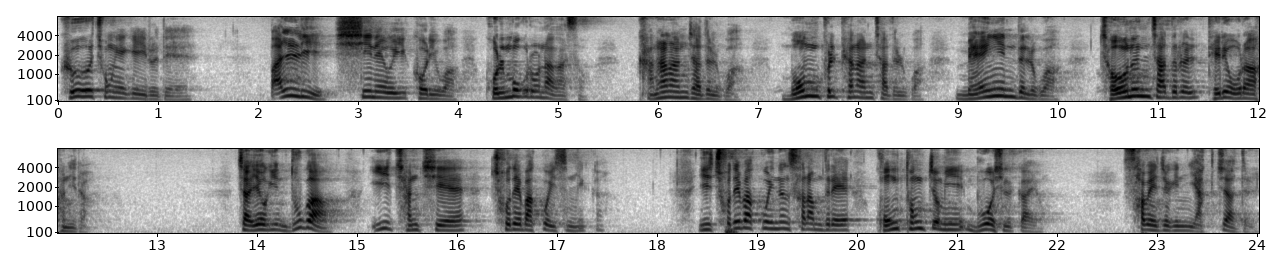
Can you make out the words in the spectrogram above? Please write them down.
그 종에게 이르되 빨리 시내의 거리와 골목으로 나가서 가난한 자들과 몸 불편한 자들과 맹인들과 저는 자들을 데려오라 하니라. 자, 여기 누가 이 잔치에 초대받고 있습니까? 이 초대받고 있는 사람들의 공통점이 무엇일까요? 사회적인 약자들,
